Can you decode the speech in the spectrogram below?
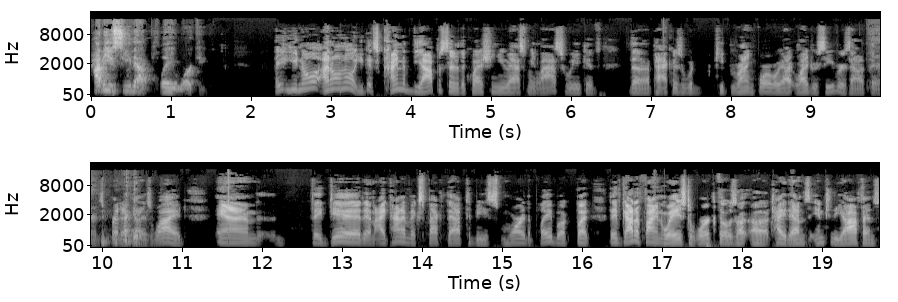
how do you see that play working? You know, I don't know. It's kind of the opposite of the question you asked me last week. If the Packers would keep running four wide receivers out there and spreading guys wide, and they did, and I kind of expect that to be more of the playbook. But they've got to find ways to work those uh, uh, tight ends into the offense,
